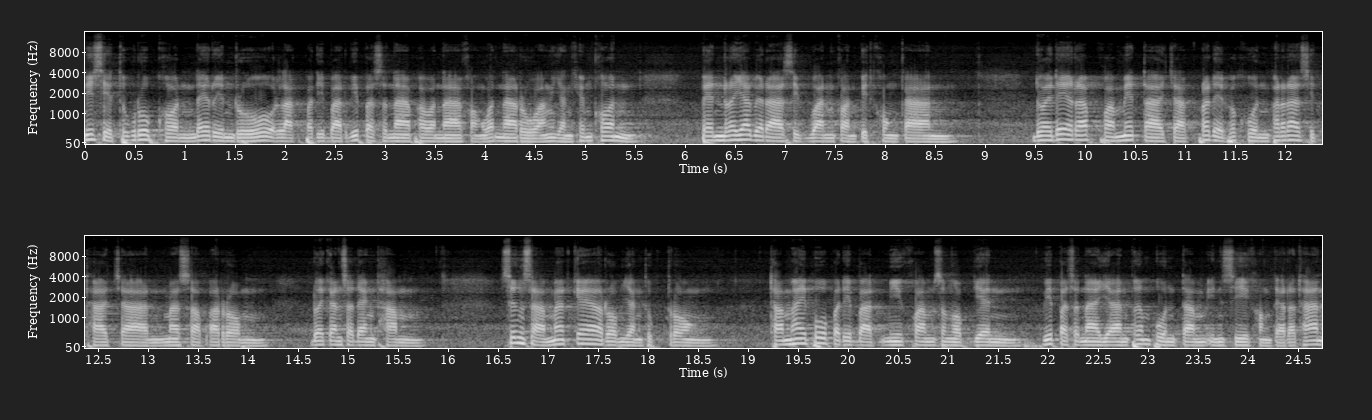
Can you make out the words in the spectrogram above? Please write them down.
นิสิตทุกรูปคนได้เรียนรู้หลักปฏิบัติวิปัสสนาภาวนาของวัดนาหลวงอย่างเข้มข้น เป็นระยะเวลา10วันก่อนปิดโครงการ โดยได้รับความเมตตาจากพระเดชพระคุณพระราชสิทธาจารย์มาสอบอารมณ์ โดยการแสดงธรรม ซึ่งสามารถแก้อารมณ์อย่างถูกตรงทำให้ผู้ปฏิบัติมีความสงบเย็น วิปัสสนาญาณเพิ่มพูนตามอินทรีย์ของแต่ละท่าน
